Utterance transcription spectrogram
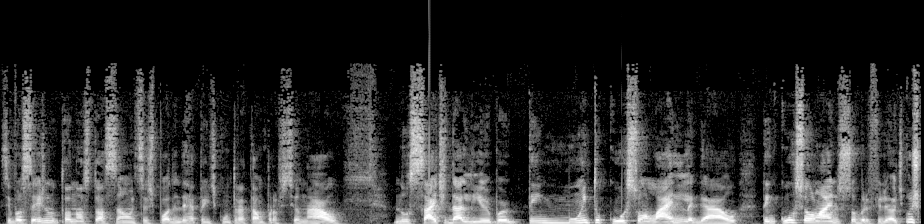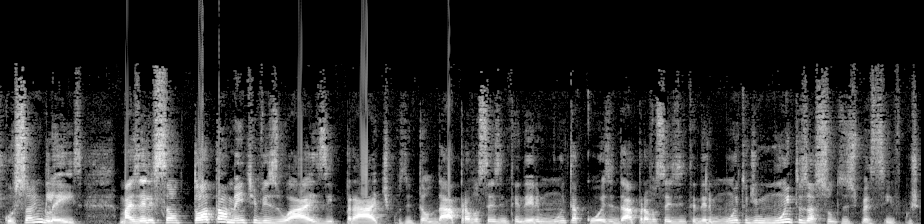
Se vocês não estão numa situação onde vocês podem de repente contratar um profissional, no site da Learburg tem muito curso online legal, tem curso online sobre filhote. Os cursos são em inglês, mas eles são totalmente visuais e práticos, então dá para vocês entenderem muita coisa e dá para vocês entenderem muito de muitos assuntos específicos.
